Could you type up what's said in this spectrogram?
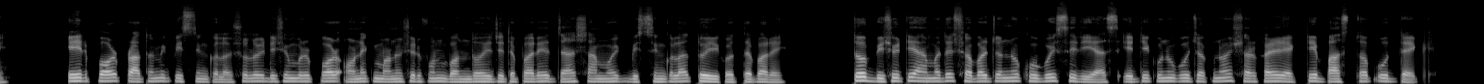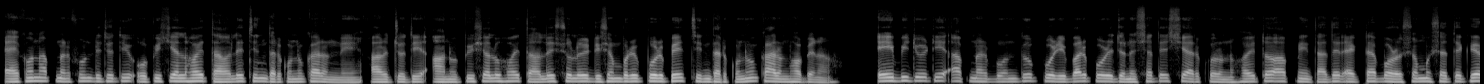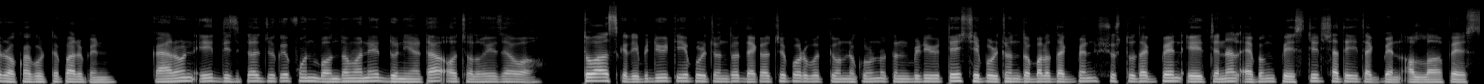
এরপর প্রাথমিক বিশৃঙ্খলা। ষোলোই ডিসেম্বরের পর অনেক মানুষের ফোন বন্ধ হয়ে যেতে পারে, যা সাময়িক বিশৃঙ্খলা তৈরি করতে পারে। তো বিষয়টি আমাদের সবার জন্য খুবই সিরিয়াস এটি কোনো গুজব নয়, সরকারের একটি বাস্তব উদ্বেগ। এখন আপনার ফোনটি যদি অফিসিয়াল হয়, তাহলে চিন্তার কোনো কারণ নেই। আর যদি আনঅফিসিয়ালও হয়, তাহলে ষোলোই ডিসেম্বরের পূর্বে চিন্তার কোনো কারণ হবে না। এই ভিডিওটি আপনার বন্ধু, পরিবার, পরিজনের সাথে শেয়ার করুন। হয়তো আপনি তাদের একটা বড় সমস্যা থেকে রক্ষা করতে পারবেন। কারণ এই ডিজিটাল যুগে ফোন বন্ধ মানে দুনিয়াটা অচল হয়ে যাওয়া। তো আজকের এই ভিডিওটি এ পর্যন্ত। দেখা হচ্ছে পরবর্তী অন্য কোনো নতুন ভিডিওতে। সে পর্যন্ত ভালো থাকবেন, সুস্থ থাকবেন। এই চ্যানেল এবং পেজটির সাথেই থাকবেন। আল্লাহ হাফেজ।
